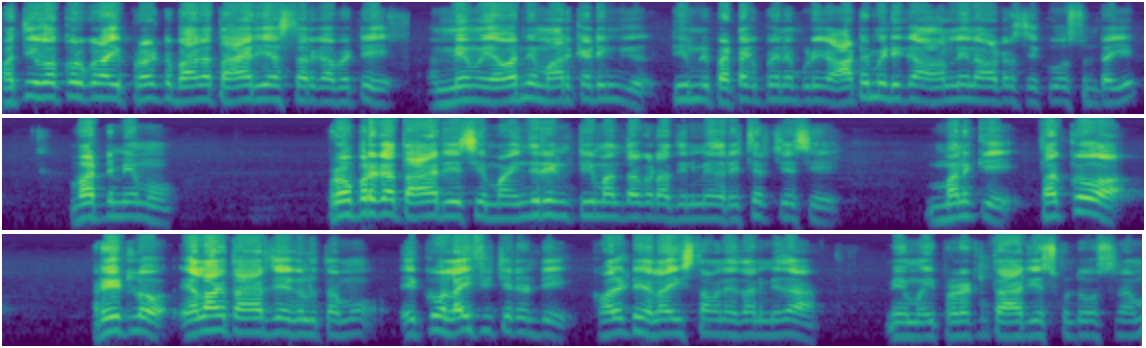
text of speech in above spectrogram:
ప్రతి ఒక్కరు కూడా ఈ ప్రోడక్ట్ బాగా తయారు చేస్తారు కాబట్టి మేము ఎవరిని మార్కెటింగ్ టీంని పెట్టకపోయినప్పుడు ఆటోమేటిక్గా ఆన్లైన్ ఆర్డర్స్ ఎక్కువ వస్తుంటాయి. వాటిని మేము ప్రాపర్గా తయారు చేసి మా ఇంజనీరింగ్ టీం అంతా కూడా దీని మీద రీసెర్చ్ చేసి మనకి తక్కువ రేట్లో ఎలా తయారు చేయగలుగుతాము ఎక్కువ లైఫ్ ఇచ్చేటువంటి క్వాలిటీ ఎలా ఇస్తామనే దాని మీద మేము ఈ ప్రోడక్ట్ని తయారు చేసుకుంటూ వస్తున్నాము.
